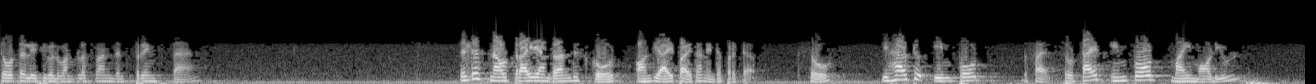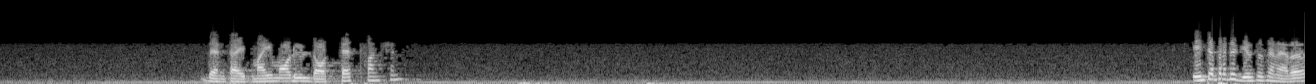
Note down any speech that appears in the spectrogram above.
total is equal to 1 plus 1, then print spam. Let us now try and run this code on the IPython interpreter. So you have to import the file. So type import my module, then type my module dot test function Interpreter gives us an error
